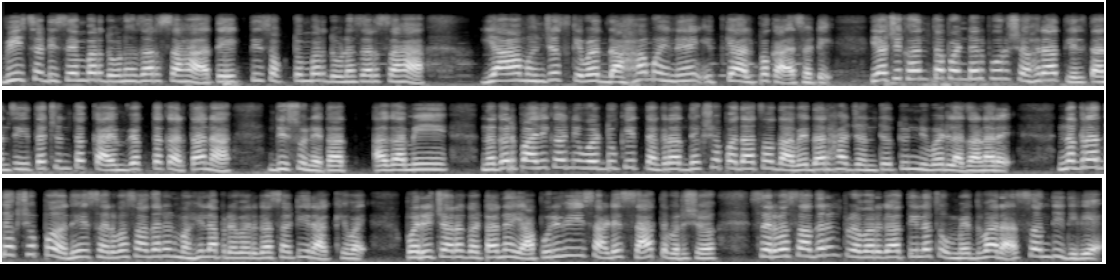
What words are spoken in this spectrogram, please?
वीस डिसेंबर दोन हजार सहा ते एकतीस ऑक्टोबर दोन हजार सहा या म्हणजेच केवळ दहा महिने इतक्या अल्प काळासाठी. याची खंत पंढरपूर शहरातील त्यांचे हितचिंतक कायम व्यक्त करताना दिसून येतात. आगामी नगरपालिका निवडणुकीत नगराध्यक्ष पदाचा दावेदार हा जनतेतून निवडला जाणार आहे. नगराध्यक्ष पद हे सर्वसाधारण महिला प्रवर्गासाठी राखीव आहे. परिचारक गटानं यापूर्वी साडेसात वर्ष सर्वसाधारण प्रवर्गातीलच उमेदवारास संधी दिली आहे.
